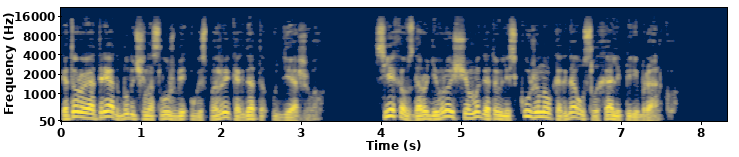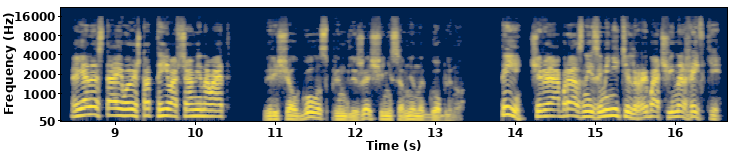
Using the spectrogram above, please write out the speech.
которую отряд, будучи на службе у госпожи, когда-то удерживал. Съехав с дороги в рощу, мы готовились к ужину, когда услыхали перебранку. «А я настаиваю, что ты во всем виноват!» — верещал голос, принадлежащий, несомненно, гоблину. «Ты, червеобразный заменитель рыбачьей наживки!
